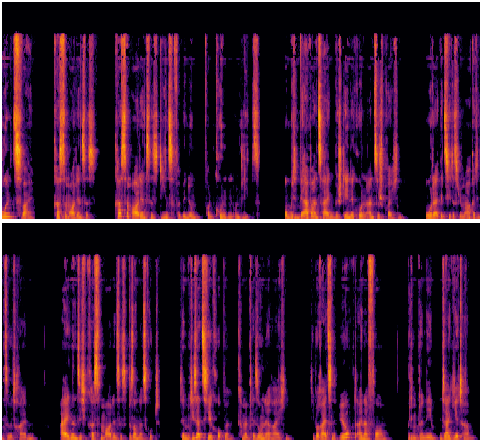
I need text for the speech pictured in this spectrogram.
Tool 2 Custom Audiences. Custom Audiences dienen zur Verbindung von Kunden und Leads. Um mit den Werbeanzeigen bestehende Kunden anzusprechen oder gezieltes Remarketing zu betreiben, eignen sich Custom Audiences besonders gut. Denn mit dieser Zielgruppe kann man Personen erreichen, die bereits in irgendeiner Form mit dem Unternehmen interagiert haben.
